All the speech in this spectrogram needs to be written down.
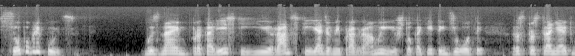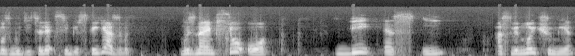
Все публикуется. Мы знаем про корейские и иранские ядерные программы и что какие-то идиоты распространяют возбудителя сибирской язвы. Мы знаем все о BSE, о свиной чуме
